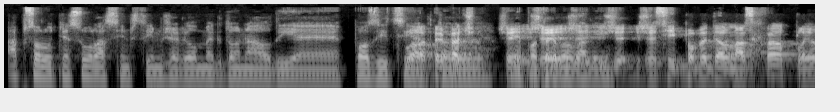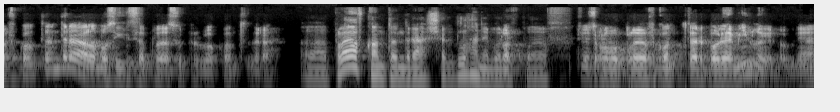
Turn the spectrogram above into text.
absolútne súhlasím s tým, že Will McDonald je pozícia, Uá, ktorú že, nepotrebovali. Že, že, že, si povedal na schvál playoff contendera, alebo si chcel povedať Super Bowl contendera? Uh, playoff contendera, však dlho neboli v playoff. Lebo playoff contender boli aj minulý rok, nie?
